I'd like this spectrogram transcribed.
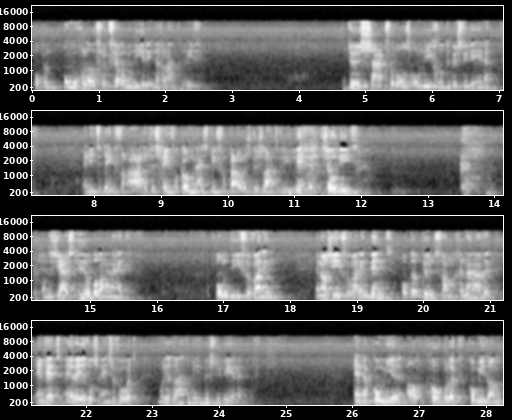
op een ongelooflijk felle manier in de gelatenbrief. Dus zaak voor ons om die goed te bestuderen. En niet te denken van, ah, dat is geen volkomenheidsbrief van Paulus, dus laten we die liggen. Zo niet. Want het is juist heel belangrijk om die verwarring. En als je in verwarring bent op dat punt van genade en wet en regels enzovoort, moet je het later weer bestuderen. En dan kom je al, hopelijk, kom je dan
